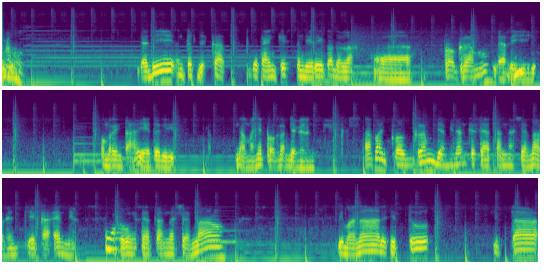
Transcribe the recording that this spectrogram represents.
Jadi untuk JKN KIS sendiri itu adalah uh, program dari pemerintah yaitu di namanya program jaminan apa program jaminan kesehatan nasional JKN ya. ya. Program kesehatan nasional di mana di situ kita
